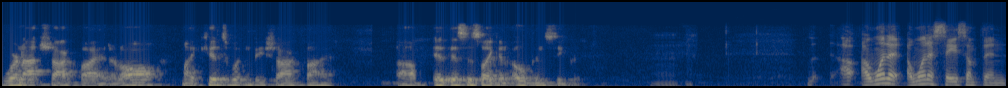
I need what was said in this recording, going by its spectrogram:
We're not shocked by it at all. My kids wouldn't be shocked by it. Um, it this is like an open secret. I want to I want to say something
